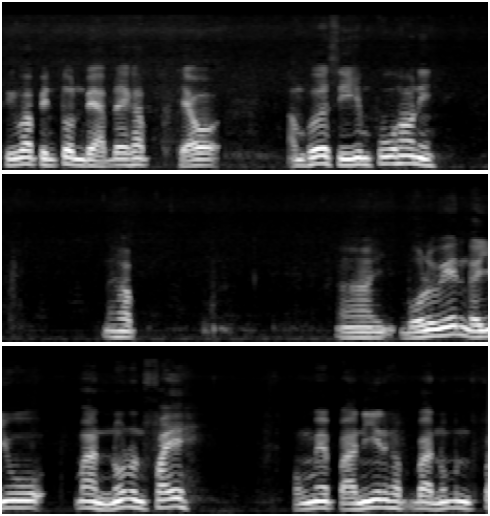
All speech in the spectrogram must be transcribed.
ถือว่าเป็นต้นแบบได้ครับ แถวอำเภอสีชมพูเฮานี่นะครับบริเวณก็อยู่บ้านโน้นนไฟ ของแม่ป่านี้นะครับ บ้านโน้นนไฟ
